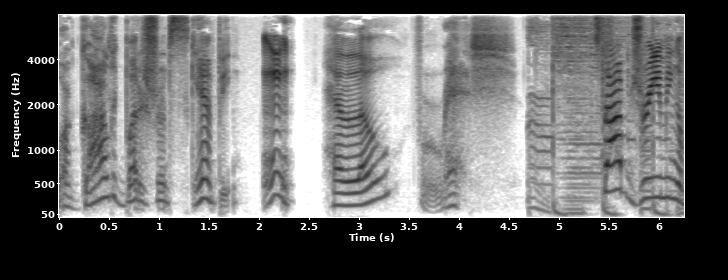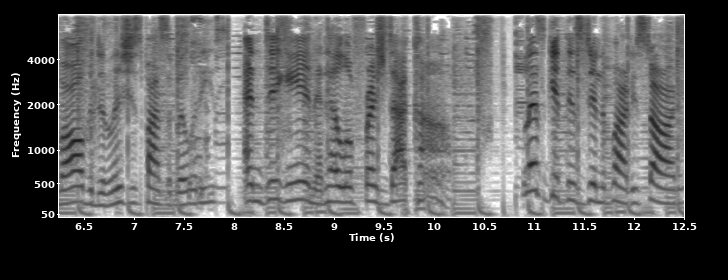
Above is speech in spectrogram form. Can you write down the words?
or garlic butter shrimp scampi. Mm. Hello Fresh. Stop dreaming of all the delicious possibilities and dig in at HelloFresh.com. Let's get this dinner party started.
